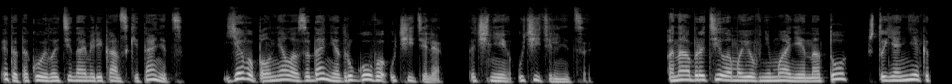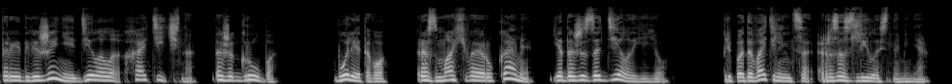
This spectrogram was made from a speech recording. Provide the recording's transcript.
это такой латиноамериканский танец, я выполняла задание другого учителя, точнее, учительницы. Она обратила мое внимание на то, что я некоторые движения делала хаотично, даже грубо. Более того, размахивая руками, я даже задела ее. Преподавательница разозлилась на меня.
